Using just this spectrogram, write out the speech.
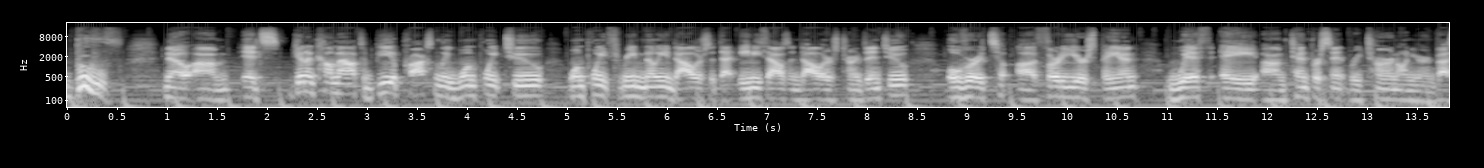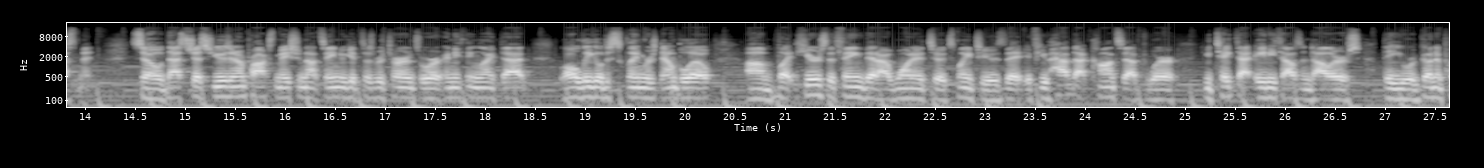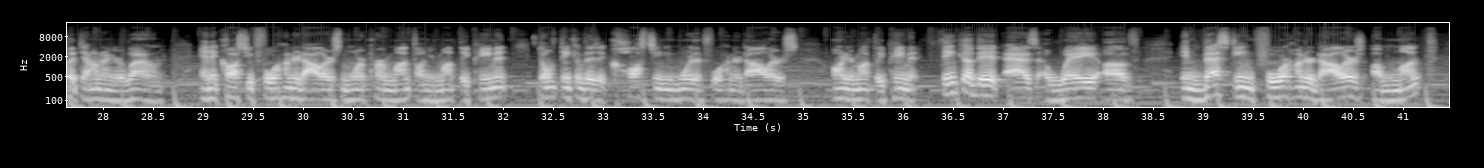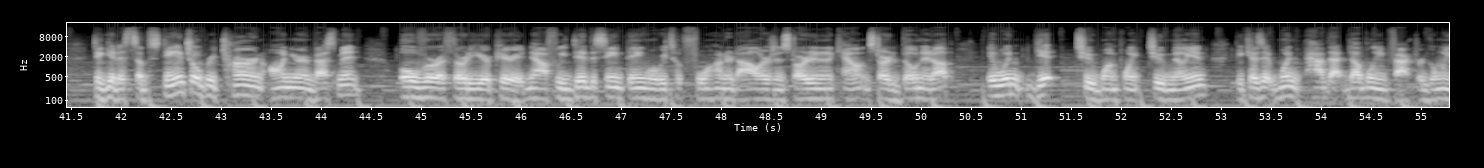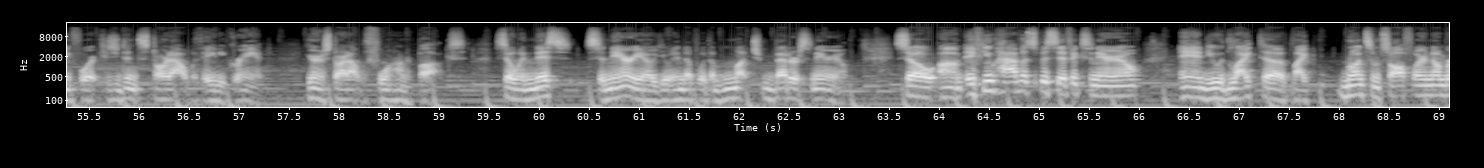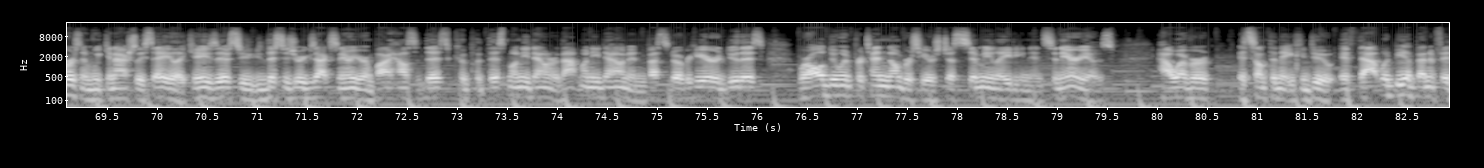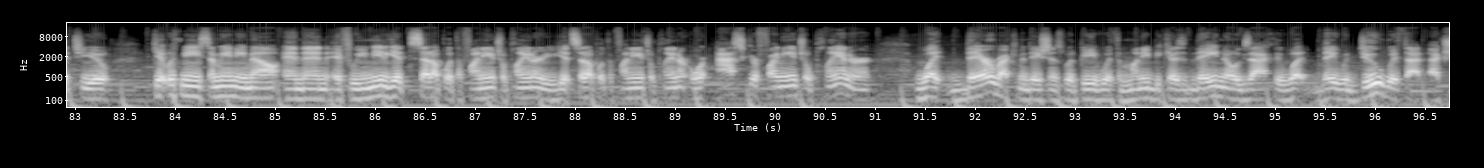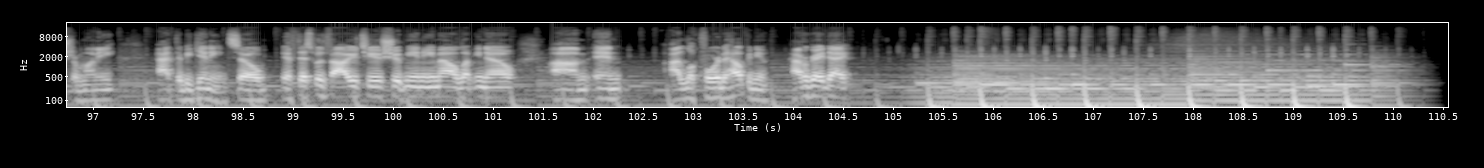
poof. No, um, it's gonna come out to be approximately 1.2, 1.3 million dollars that that $80,000 turns into over a 30 year span with a 10% um, return on your investment. So that's just using an approximation, not saying you get those returns or anything like that. All legal disclaimers down below. Um, but here's the thing that I wanted to explain to you is that if you have that concept where you take that $80,000 that you were gonna put down on your loan and it costs you $400 more per month on your monthly payment, don't think of it as costing you more than $400 on your monthly payment. Think of it as a way of investing $400 a month to get a substantial return on your investment over a 30 year period. Now, if we did the same thing where we took $400 and started an account and started building it up, it wouldn't get to 1.2 million because it wouldn't have that doubling factor going for it because you didn't start out with 80 grand. You're gonna start out with 400 bucks. So in this scenario, you end up with a much better scenario. So um, if you have a specific scenario and you would like to like run some software numbers and we can actually say like, hey, this, this is your exact scenario, you're gonna buy a house at this, could put this money down or that money down and invest it over here and do this. We're all doing pretend numbers here, it's just simulating in scenarios. However, it's something that you can do. If that would be a benefit to you, get with me, send me an email, and then if we need to get set up with a financial planner, you get set up with a financial planner or ask your financial planner what their recommendations would be with the money because they know exactly what they would do with that extra money at the beginning. So if this was value to you, shoot me an email, let me know. Um, and I look forward to helping you. Have a great day.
